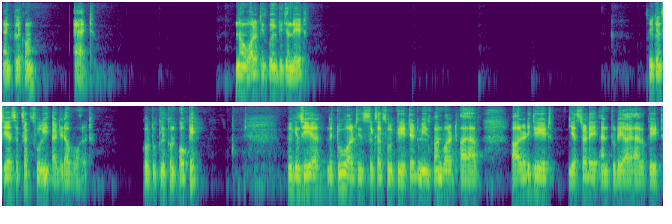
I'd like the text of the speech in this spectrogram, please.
And click on add. Now wallet is going to generate. So you can see I successfully added a wallet. Go to click on OK. You can see here the two wallet is successfully created means one wallet I have already created yesterday and today I have created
